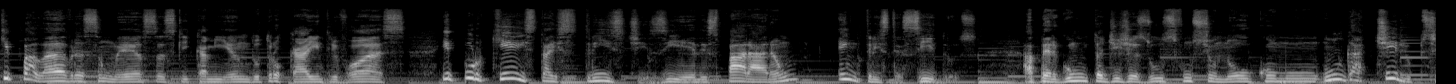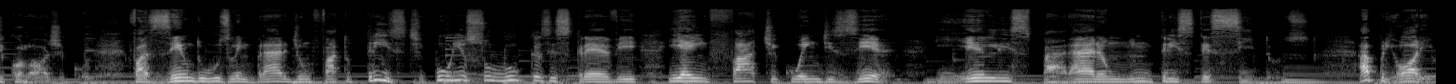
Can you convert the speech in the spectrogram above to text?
Que palavras são essas que caminhando trocai entre vós? E por que estáis tristes? E eles pararam entristecidos. A pergunta de Jesus funcionou como um gatilho psicológico, fazendo-os lembrar de um fato triste. Por isso, Lucas escreve e é enfático em dizer: E eles pararam entristecidos. A priori,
